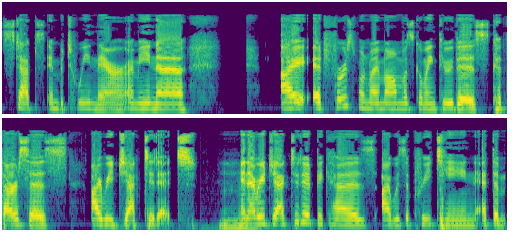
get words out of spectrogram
steps in between there. I mean, uh, I at first when my mom was going through this catharsis, I rejected it. Mm-hmm. And I rejected it because I was a preteen at the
